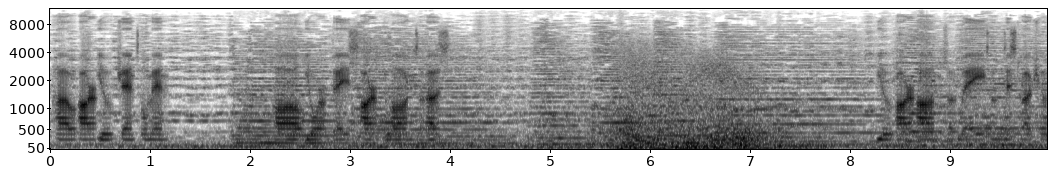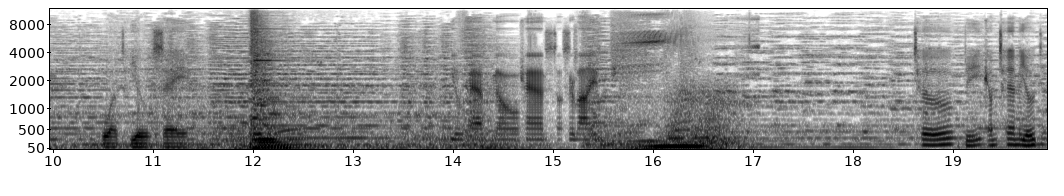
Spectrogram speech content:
How are you gentlemen? All your base are belong to us. You are on the way to destruction. What you say? You have no chance to survive. To be continued.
